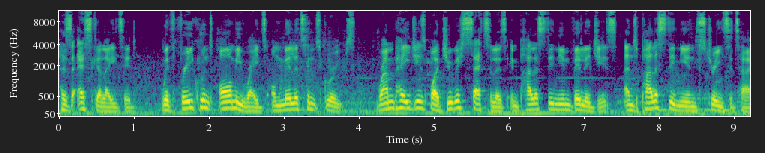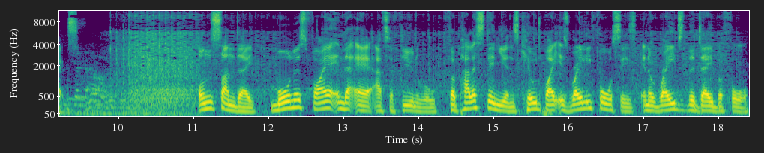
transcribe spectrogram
has escalated with frequent army raids on militant groups, rampages by Jewish settlers in Palestinian villages, and Palestinian street attacks. On Sunday, mourners fire in the air at a funeral for Palestinians killed by Israeli forces in a raid the day before.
